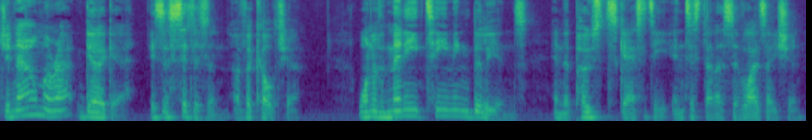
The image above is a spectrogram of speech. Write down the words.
Jernau Morat Gurgeh is a citizen of the culture, one of many teeming billions in the post scarcity interstellar civilization.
